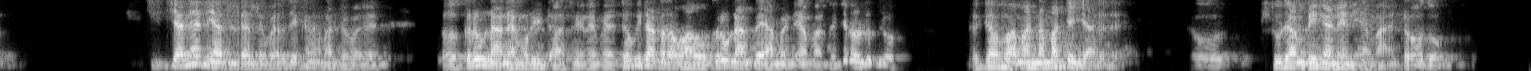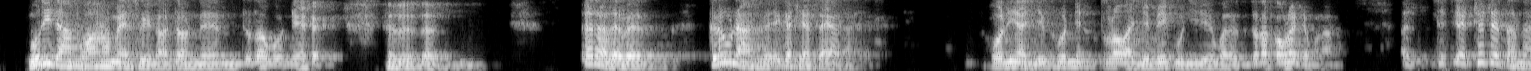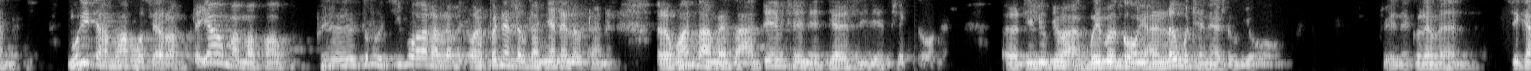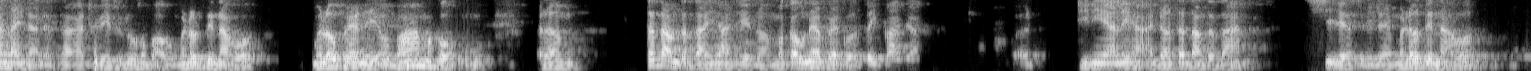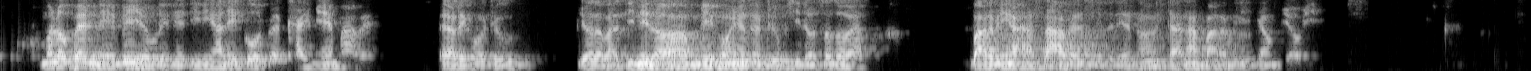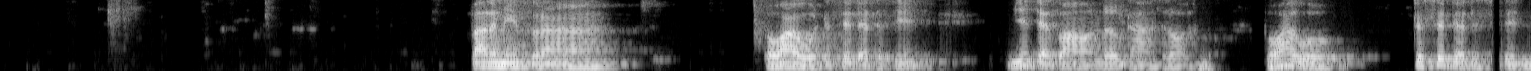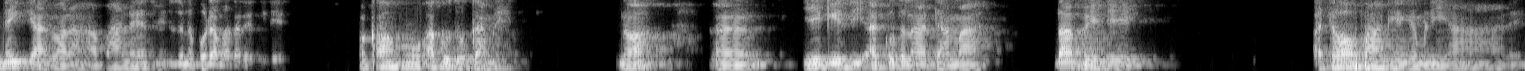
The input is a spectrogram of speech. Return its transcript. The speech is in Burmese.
ကျန်တဲ့နေရာတွေလည်းလိုပဲဥစ္စာခဏခဏပြောပါတယ်ဟို ကရုဏာနဲ့မုရိတာဆိုရင်လည်းပဲဒုက္ခိတတရဝါကိုကရုဏာတက်ရမယ့်နေရာမှာဆိုကျတို့လူမျိုးကဘာမှနံပါတ်1ရတယ်တဲ့ဟိုလူတန်းပေးကမ်းတဲ့နေရာမှာအတော်ဆုံးမုဒိတာပွားမယ်ဆိုရင်တော့တော်တော်တော်ကိုနဲတယ်အဲ့ဒါလည်းပဲကရုဏာဆိုရင်အကထရဆက်ရတာဟိုနေ့ကရေခိုးနေ့တလောကရေဘေးကူညီတွေဘာလို့တော်တော်ကောင်းလိုက်တယ်မလားထက်ထက်တန်တန်မုဒိတာပွားဖို့ဆိုတော့တယောက်မှမပေါ့ဘ ယ်သူတို့ကြီးပွားတာလည်းမပြောဘယ်နဲ့လောက်တာညနဲ့လောက်တာနဲ့အဲ့တော့ဝမ်းသာမဲ့စာအတင်းဖြစ်နေဂျယ်စီတွေဖြစ်ကုန်တယ်အဲဒီလူမျိုးကငွေမကုန်ရင်အလုံးမထင်တဲ့လူမျိုးတွေ့နေကိုလည်းပဲစိတ်ကလိုက်တာလည်းဒါကထွေထွေထူးထူးဟုတ်ပါဘူးမလုတ်တင်တာကိုမလုတ်ဖဲနေရောဘာမကုန်ဘူးအဲ့တော့တတတတရကြရင်တော့မကုန်တဲ့ဘက်ကိုသိပ်ပါကြဒီနေရာလေးဟာအတော်တတတတရှိတယ်ဆိုရင်လည်းမလုတ်တင်တာကို မလုတ်ဖဲနေပြီးရုံလေးနဲ့ဒီနေရာလေးကိုယ့်အတွက်ခိုင်မြဲမှာပဲအဲ့ဒါလေးကိုအထူးပြောတော့ပါဒီနေ့တော့မေးခွန်းရလို့အထူးမရှိတော့စောစောကပါရမီကအစပဲရှိတဲ့နော်ဒါနပါရမီအကြောင်းပြောပြီးပါရမီဆိုတာဘဝကိုတစ်စစ်တဲ့တစ်စစ်မြင့်တက်သွားအောင်လုပ်တာဆိုတော့ဘဝကို တစ်စစ်တဲ့တစ်စစ်နှိမ့်ကြသွားတာဟာဘာလဲဆိုရင်ဥစ္စာဘုရားဘာသာလည်းသိတယ်မကောင်းမှုအကုသိုလ်ကံပဲနော်အဲယေကေစီအကုသလဓမ္မာသဗ္ဗေတိအတော်ဘာခင်ကမဏိယာတဲ့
